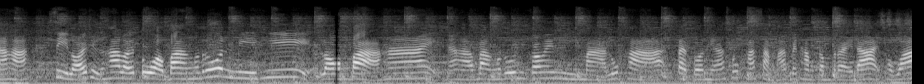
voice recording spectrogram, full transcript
นะคะ 400ถึง500 ตัวบางรุ่นมีที่รองบ่าให้นะคะ บางรุ่นก็ไม่มีมาลูกค้า แต่ตัวนี้ลูกค้าสามารถไปทำกำไรได้ เพราะว่า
